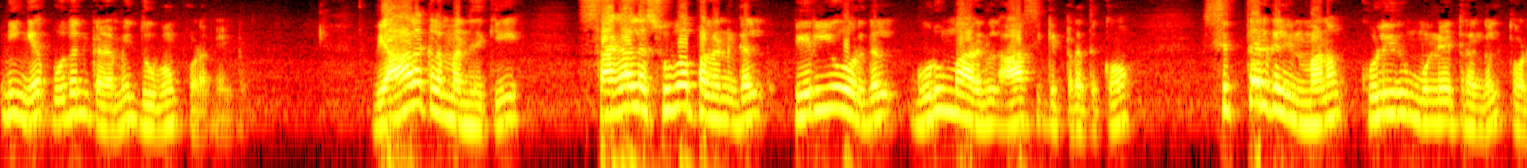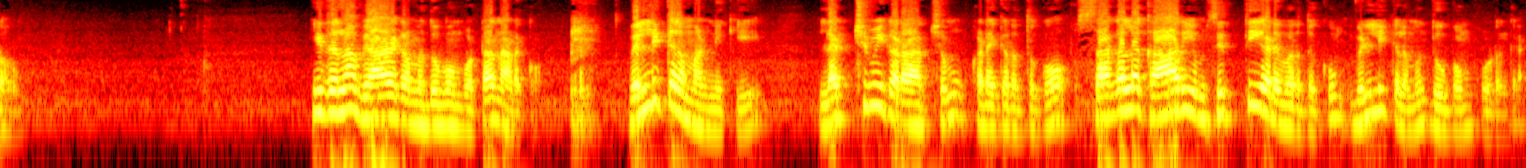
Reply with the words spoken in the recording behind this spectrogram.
நீங்கள் புதன்கிழமை தூபம் போட வேண்டும். வியாழக்கிழமை அன்னைக்கு சகல சுப பலன்கள் பெரியோர்கள் குருமார்கள் ஆசி கிட்டுறதுக்கும் சித்தர்களின் மனம் குளிரும் முன்னேற்றங்கள் தொடரும். இதெல்லாம் வியாழக்கிழமை தூபம் போட்டால் நடக்கும். வெள்ளிக்கிழமை அன்னைக்கு லட்சுமி கடாட்சம் கிடைக்கிறதுக்கும் சகல காரியம் சித்தி அடைவதற்கும் வெள்ளிக்கிழமை தூபம் போடுங்க.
